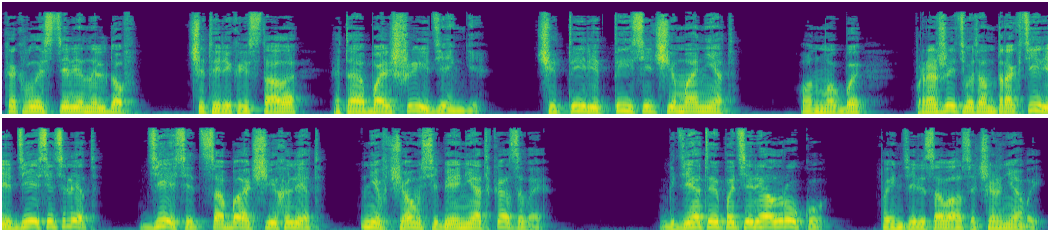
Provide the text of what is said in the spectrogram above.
как властелин льдов. Четыре кристалла — это большие деньги. Четыре тысячи монет. Он мог бы прожить в этом трактире десять лет. Десять собачьих лет, ни в чем себе не отказывая. «Где ты потерял руку?» — поинтересовался Чернявый.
